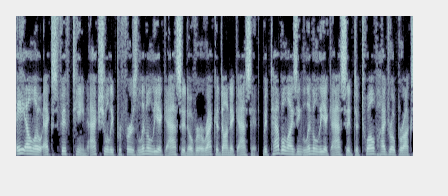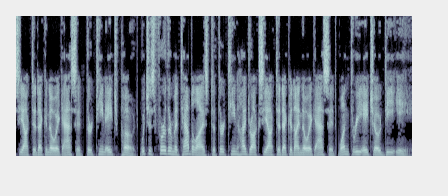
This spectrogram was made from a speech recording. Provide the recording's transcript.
ALOX15 actually prefers linoleic acid over arachidonic acid, metabolizing linoleic acid to 12-hydroperoxyoctadecanoic acid 13H -POD, which is further metabolized to 13-hydroxyoctadecadinoic acid 13HODE.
